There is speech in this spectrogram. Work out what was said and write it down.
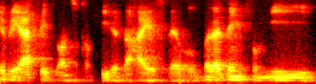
every athlete wants to compete at the highest level. But I think for me,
